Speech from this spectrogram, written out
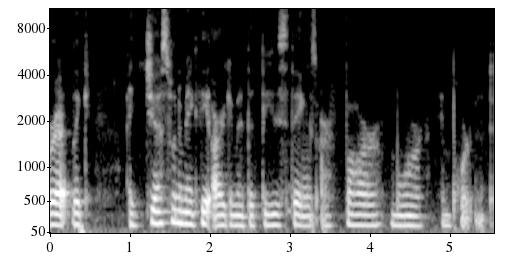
or a, like I just want to make the argument that these things are far more important.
